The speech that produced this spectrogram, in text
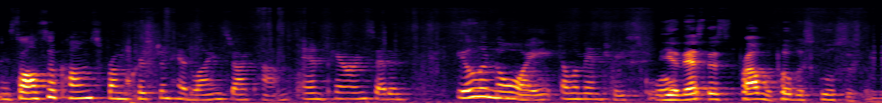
This also comes from ChristianHeadlines.com and parents at an Illinois elementary school. Yeah, that's the problem with public school systems.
